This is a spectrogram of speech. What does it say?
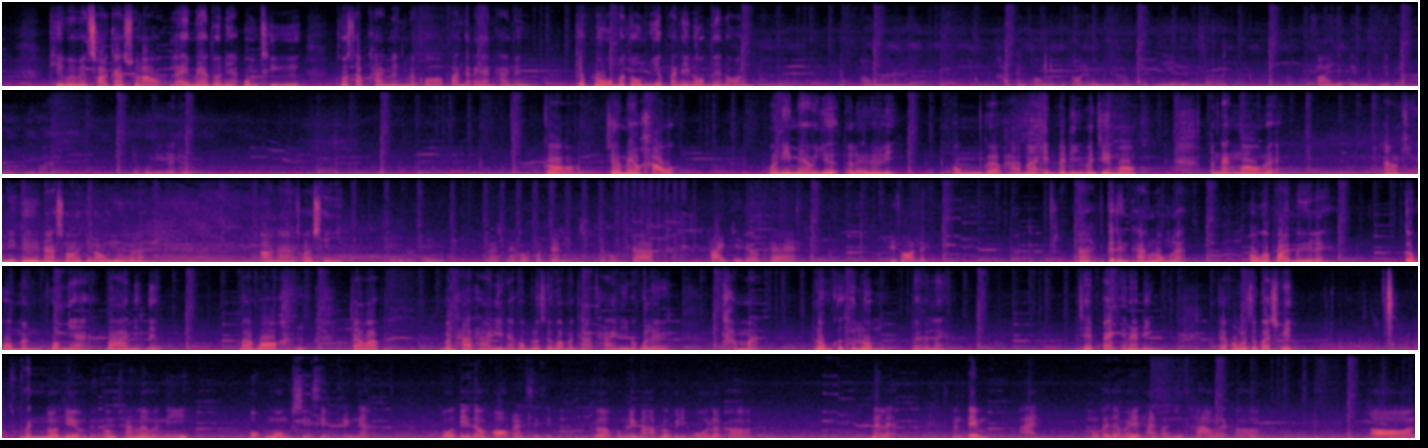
คือมันเป็นซอยก้านสุเหราและไอ้แมวตัวเนี้ยผมถือโทรศัพท์ข้างหนึ่งแล้วก็ปั่นจักรยานข้างหนึ่งเกือบล้มมาตัวผมเหยียบไปในล้มแน่นอน เอาไม้ขาตั้งกล้องมาต่อให้มันยาวแต่ทีนี้เลยมันว่าไฟล์จะเต็มเดี๋ยวไปอัพโหลดดีกว่าเดี๋ยวพรุ่งนี้ก็ทก็เจอแมวเขา วันนี้แมวเยอะเลยดูดิผมก็ผ่านมาเห็นพอดีมันยืนมอง มันนั่งมองด้วยอ่าโอเคนี่คือหน้าซอยที่เราอยู่นะ เอาหน้าซอยสี่ตอนนี้เหลือแค่หกเปอร์เซ็นต์แต่ผมจะถ่ายทีเดียวแค่รีสอร์ทเลย อะก็ถึงทางลงละ ผมก็ปล่อยมือเลย ก็ผมมันพวกเนี้ยบ้านิดนึง บ้าบอ แต่ว่ามันท้าทายดีนะ ผมรู้สึกว่ามันท้าทายดีผมก็เลยทำอะล้มก็คือล้มไม่เป็นไร เจ็บไปแค่นั้นเอง แต่ผมรู้สึกว่าชีวิต มันโอเคผมถึงห้องช่างแล้ววันนี้6โมง40 ถึงเนี่ยปกติต้องออกนะ 40 ก็ผมรีบมาอัพโหลดวิดีโอแล้วก็ นั่นแหละ มันเต็มไปผมก็จะไม่ได้ถ่ายตอนกินข้าวแล้วก็ ตอน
